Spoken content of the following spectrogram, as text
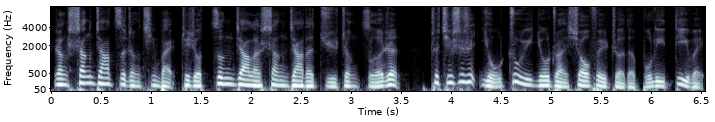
让商家自证清白，这就增加了商家的举证责任，这其实是有助于扭转消费者的不利地位。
